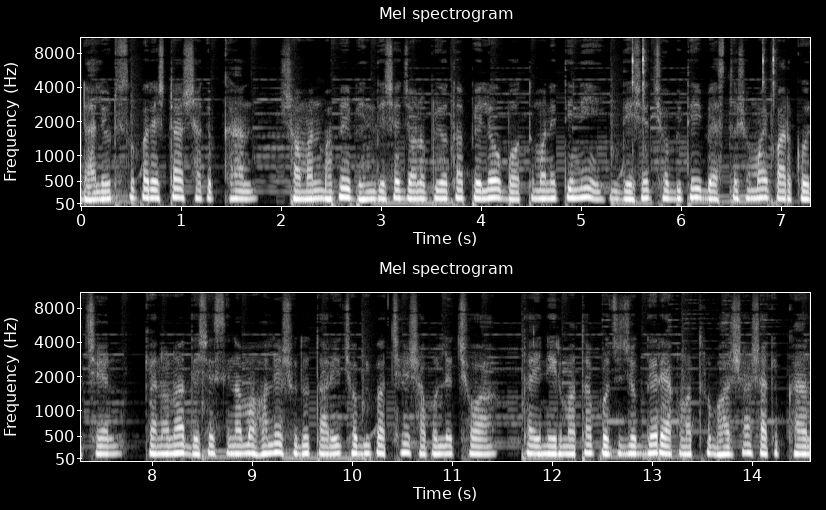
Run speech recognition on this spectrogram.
ঢালিউড সুপারস্টার শাকিব খান সমানভাবে ভিনদেশে জনপ্রিয়তা পেলেও বর্তমানে তিনি দেশের ছবিতেই ব্যস্ত সময় পার করছেন। কেননা দেশের সিনেমা হলে শুধু তারই ছবি পাচ্ছে সাফল্যের ছোঁয়া, তাই নির্মাতা প্রযোজকদের একমাত্র ভরসা শাকিব খান।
